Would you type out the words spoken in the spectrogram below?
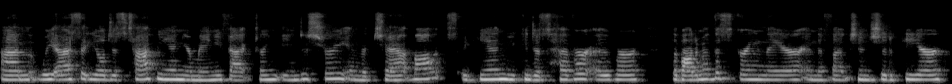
um, we ask that you'll just type in your manufacturing industry in the chat box. Again, you can just hover over the bottom of the screen there and the function should appear.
